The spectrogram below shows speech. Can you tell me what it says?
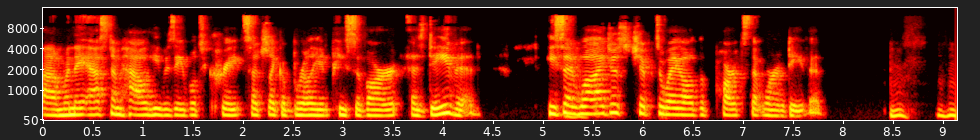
um, when they asked him how he was able to create such like a brilliant piece of art as David, he said, Well, I just chipped away all the parts that weren't David. Mm-hmm.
